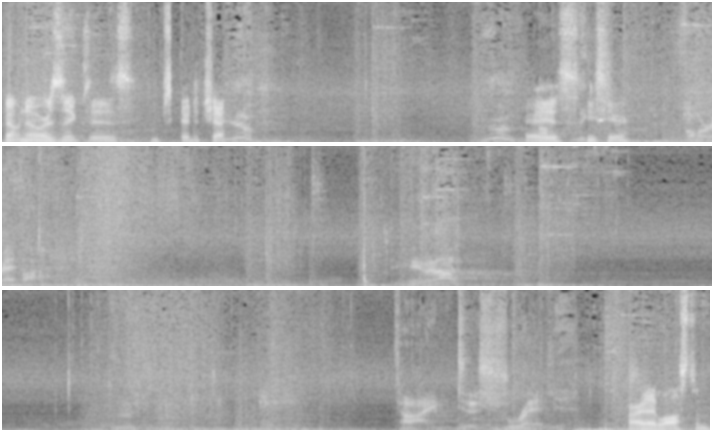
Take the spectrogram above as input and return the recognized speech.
Don't know where Ziggs is. I'm scared to check. There he is. He's here. Alright, lost him.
